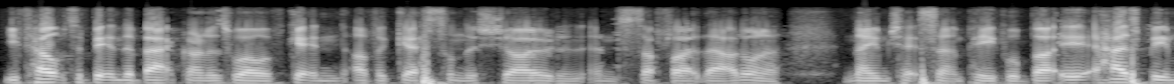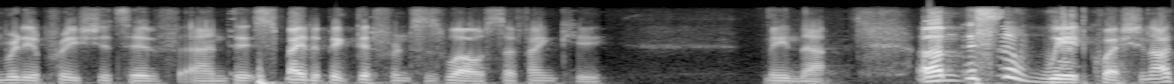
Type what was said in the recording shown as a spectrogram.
you've helped a bit in the background as well of getting other guests on the show and, and stuff like that. I don't want to name check certain people, but it has been really appreciative, and it's made a big difference as well. So thank you. Mean that. Um, this is a weird question. I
